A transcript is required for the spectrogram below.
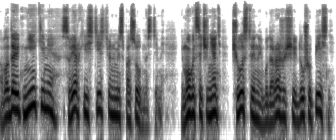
обладают некими сверхъестественными способностями и могут сочинять чувственные, будоражащие душу песни,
